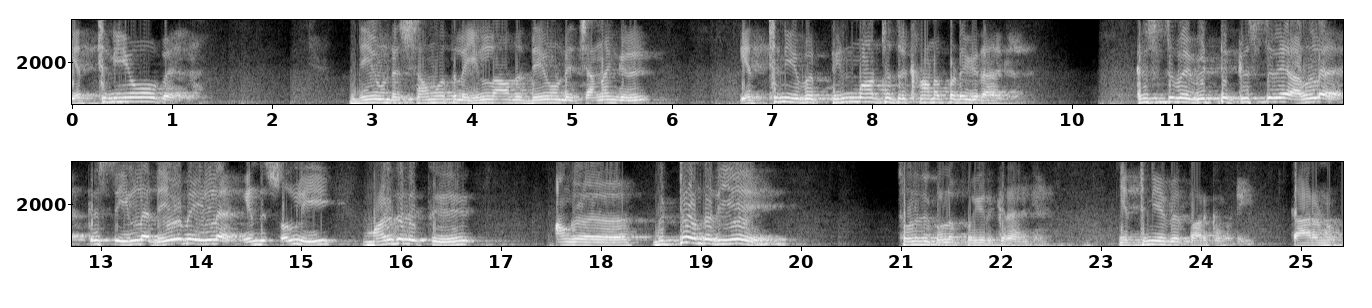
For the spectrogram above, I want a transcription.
எத்தனையோ பேர் தேவனுடைய சமூகத்தில் இல்லாத தேவனுடைய ஜனங்கள் எத்தனையோ பேர் பின்மாற்றத்தில் காணப்படுகிறார்கள். கிறிஸ்துவை விட்டு கிறிஸ்துவே அல்ல கிறிஸ்து இல்லை தெய்வமே இல்லை என்று சொல்லி மறுதளித்து அவங்க விட்டு வந்ததையே தொழுது கொள்ள போயிருக்கிறார்கள். எத்தனையோ பேர் பார்க்க முடியும். காரணம்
